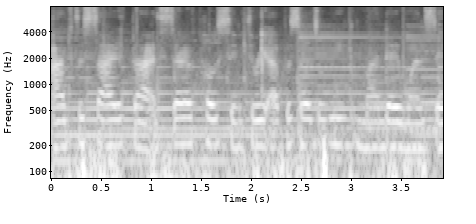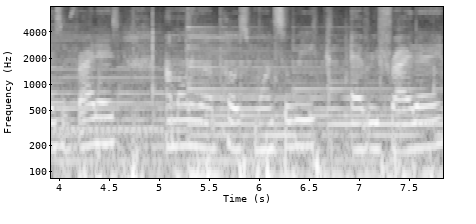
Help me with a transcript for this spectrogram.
I've decided that instead of posting 3 episodes a week, Monday, Wednesdays, and Fridays, I'm only going to post once a week every Friday.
